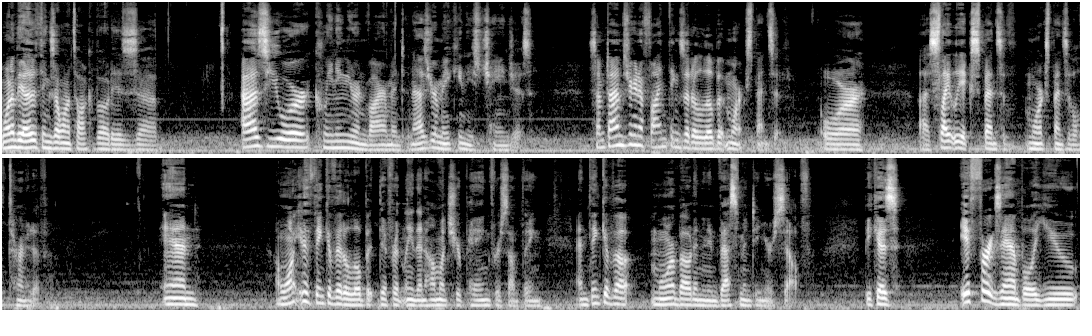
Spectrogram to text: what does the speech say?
One of the other things I want to talk about is uh, as you're cleaning your environment and as you're making these changes, sometimes you're going to find things that are a little bit more expensive or a slightly expensive, more expensive alternative. And I want you to think of it a little bit differently than how much you're paying for something and think about more about an investment in yourself. Because if, for example, you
